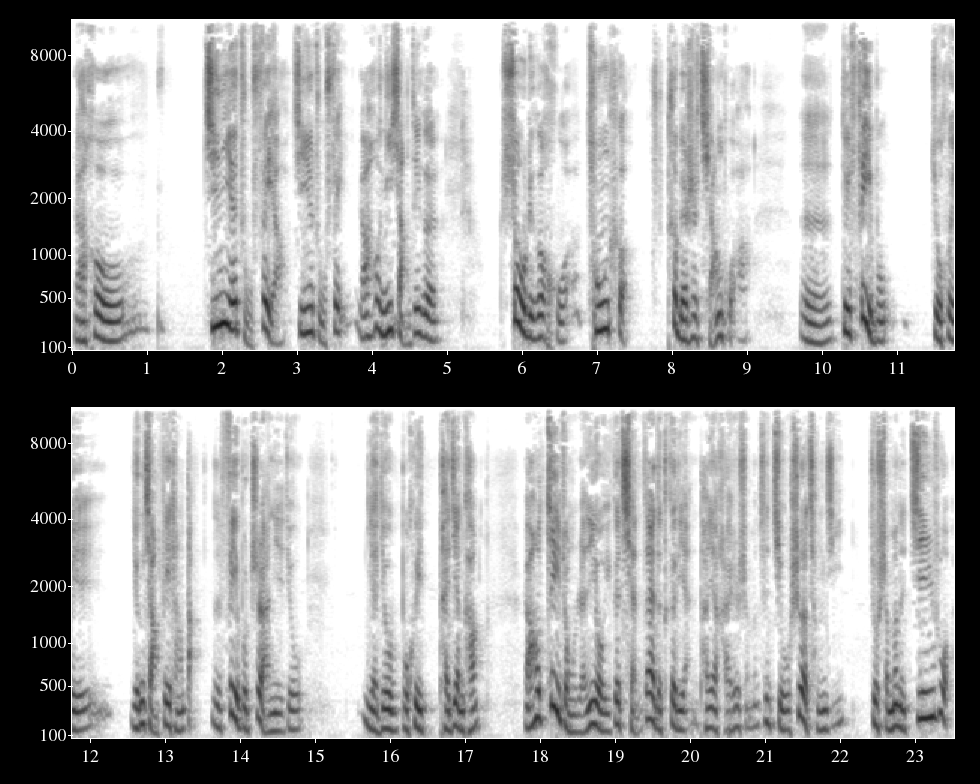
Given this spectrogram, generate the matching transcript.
然后金也主肺啊，金也主肺。然后你想这个受这个火冲克，特别是强火啊，呃，对肺部就会影响非常大，那肺部自然也就也就不会太健康。然后这种人有一个潜在的特点，他也还是什么？是久色成疾。就什么呢？金弱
